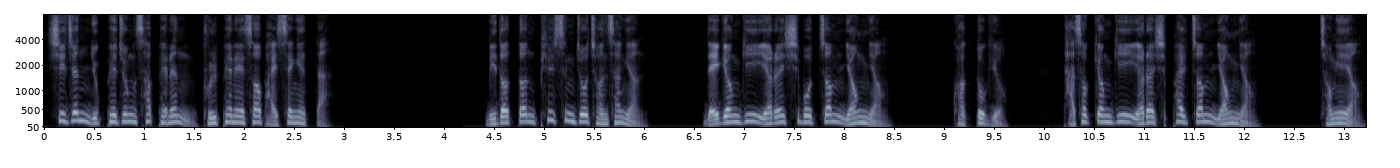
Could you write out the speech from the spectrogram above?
시즌 6패 중 4패는 불펜에서 발생했다. 믿었던 필승조 전상현, 4경기 열애 15.00, 곽도규, 5경기 열애 18.00, 정혜영,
